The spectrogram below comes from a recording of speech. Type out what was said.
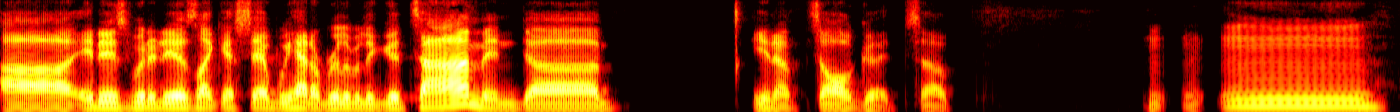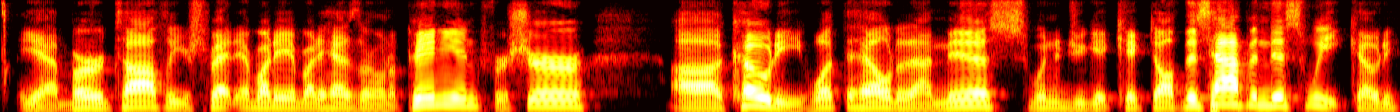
uh, it is what it is. Like I said, we had a really, really good time, and uh, you know it's all good. So. Mm-mm-mm. Yeah, Bird Toffley, respect everybody. Everybody has their own opinion for sure. Uh, Cody, what the hell did I miss? When did you get kicked off? This happened this week, Cody.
